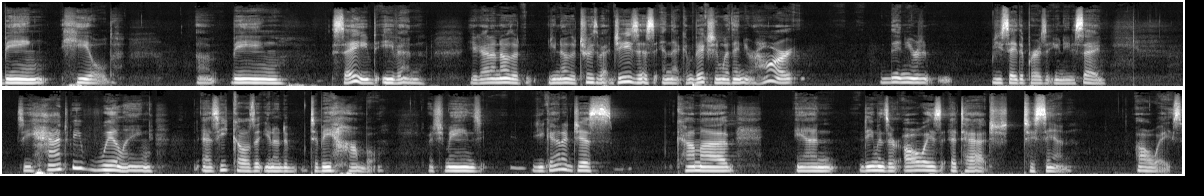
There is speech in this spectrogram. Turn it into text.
being healed, um, being saved even you got to know that you know the truth about jesus and that conviction within your heart then you're you say the prayers that you need to say. So you had to be willing as he calls it you know to, to be humble which means you got to just come up and demons are always attached to sin always.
